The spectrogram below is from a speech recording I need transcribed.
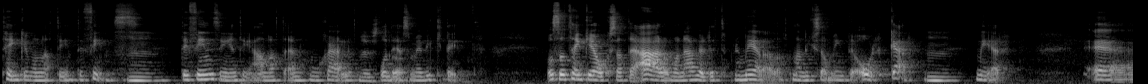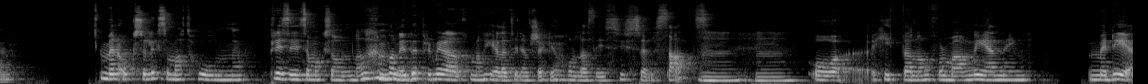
tänker hon att det inte finns. Mm. Det finns ingenting annat än hon själv Just och det. det som är viktigt. Och så tänker jag också att det är om man är väldigt deprimerad, att man liksom inte orkar Mm. mer. Eh, men också liksom att hon, precis som också när man är deprimerad, att man hela tiden försöker hålla sig sysselsatt Mm. Mm. och hitta någon form av mening med det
